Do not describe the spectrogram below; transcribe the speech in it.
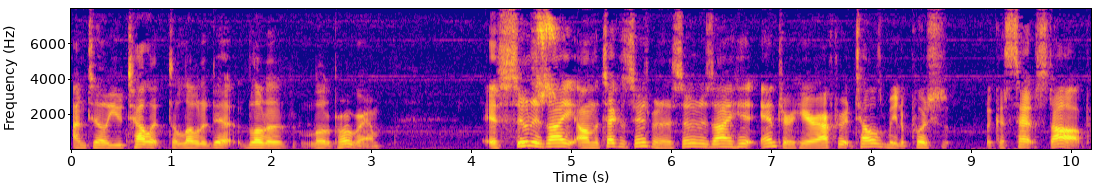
until you tell it to load a di- load a load a program. As soon as I on the Texas Instrument, as soon as I hit enter here, after it tells me to push the cassette stop,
